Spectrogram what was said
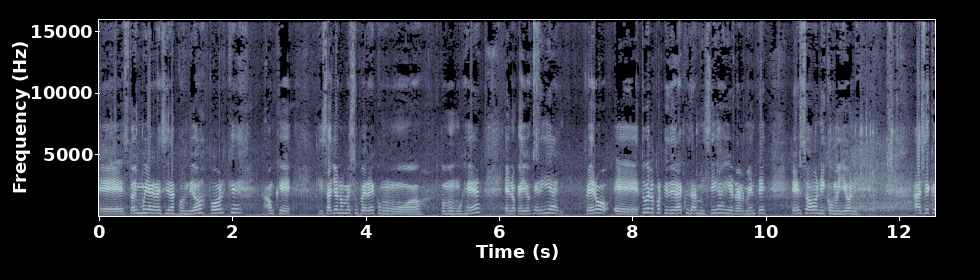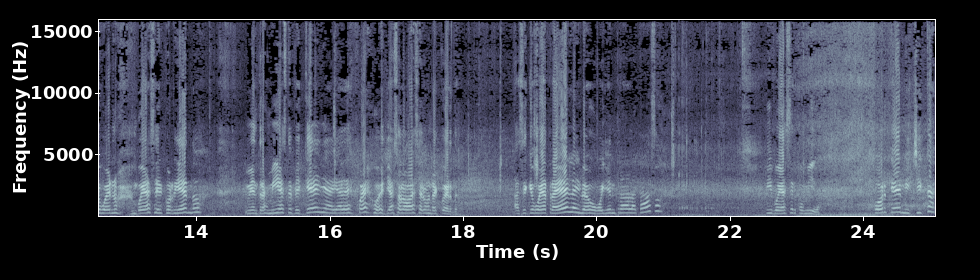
Eh, estoy muy agradecida con Dios porque aunque quizás yo no me superé como, como mujer en lo que yo quería, pero eh, tuve la oportunidad de cuidar a mis hijas y realmente eso ni con millones. Así que bueno, voy a seguir corriendo mientras Mía esté pequeña, ya después pues ya solo va a ser un recuerdo. Así que voy a traerla y luego voy a entrar a la casa y voy a hacer comida. Porque mi chica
